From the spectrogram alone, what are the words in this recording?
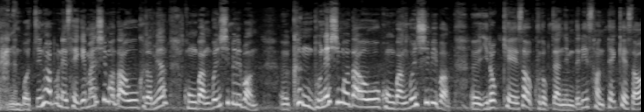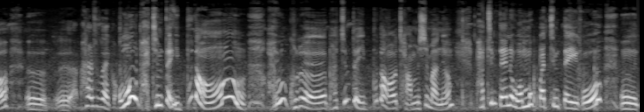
나는 멋진 화분에 3개만 심어다오. 그러면 공방분 11번. 어, 큰 분에 심어다오. 공방분 12번. 어, 이렇게 해서 구독자님들이 선택해서 어, 어, 할 수가 있고. 어머 받침대 이쁘다. 아유 그래 받침대 이쁘다. 잠시만요. 받침대는 원목 받침대이고 어,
